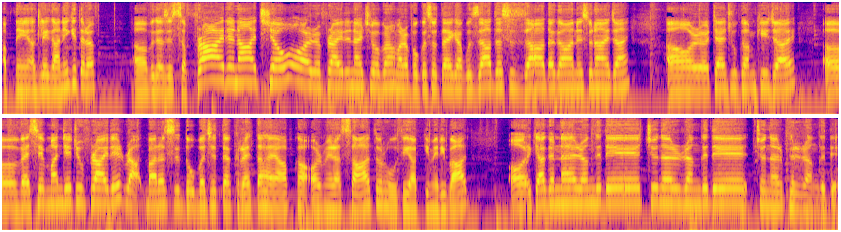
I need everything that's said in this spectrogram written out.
अपने अगले गाने की तरफ़। Because it's a Friday night show और फ्राइडे नाइट शो पर हमारा फोकस होता है कि आपको ज़्यादा से ज़्यादा गाने सुनाए जाए। और टेंशन कम की जाए। वैसे मंडे टू फ्राइडे रात बारह से दो बजे तक रहता है आपका और मेरा साथ और होती है आपकी मेरी बात। और क्या करना है? रंग दे चुनर रंग दे चुनर फिर रंग दे।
